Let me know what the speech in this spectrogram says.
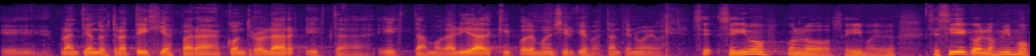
eh, planteando estrategias para controlar esta, esta modalidad que podemos decir que es bastante nueva. Seguimos con los, seguimos, ¿se sigue con los mismos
